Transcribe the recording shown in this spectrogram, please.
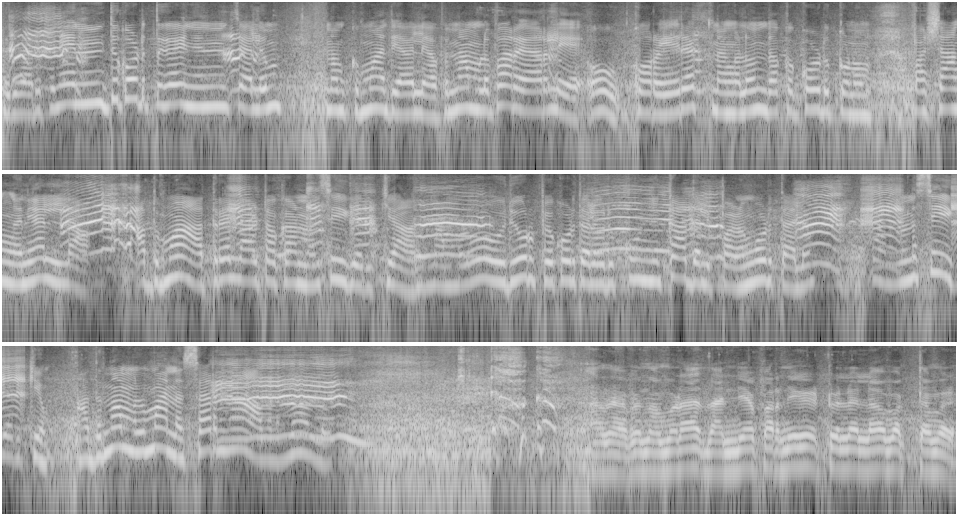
ഗുരുവായൂരപ്പന് എന്ത് കൊടുത്തു കഴിഞ്ഞാലും നമുക്ക് മതിയാവില്ല. അപ്പം നമ്മൾ പറയാറില്ലേ ഓ കുറേ രത്നങ്ങളും ഇതൊക്കെ കൊടുക്കണം. പക്ഷെ അങ്ങനെയല്ല. അത് മാത്രമല്ല കേട്ടോ കണ്ണൻ സ്വീകരിക്കുക നമ്മൾ ഒരു ഉറുപ്പ്യ കൊടുത്താലും ഒരു കുഞ്ഞ് കദളിപ്പഴം കൊടുത്താലും കണ്ണൻ സ്വീകരിക്കും. അത് നമ്മൾ മനസ്സറിഞ്ഞാവുന്നുള്ളൂ അതെ അപ്പം നമ്മുടെ ധന്യ പറഞ്ഞു കേട്ടുള്ള എല്ലാ ഭക്തന്മാർ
